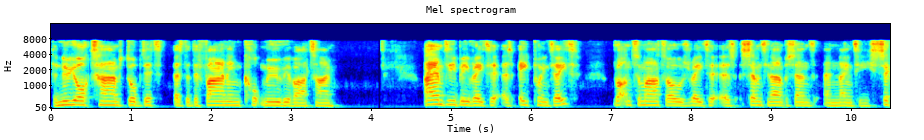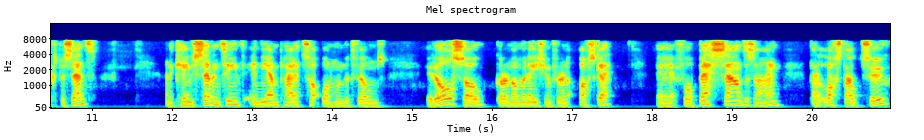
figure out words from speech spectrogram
The New York Times dubbed it as the defining cult movie of our time. IMDb rated it as 8.8. Rotten Tomatoes rated it as 79% and 96%. And it came 17th in the Empire Top 100 Films. It also got a nomination for an Oscar uh, for Best Sound Design that lost out to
